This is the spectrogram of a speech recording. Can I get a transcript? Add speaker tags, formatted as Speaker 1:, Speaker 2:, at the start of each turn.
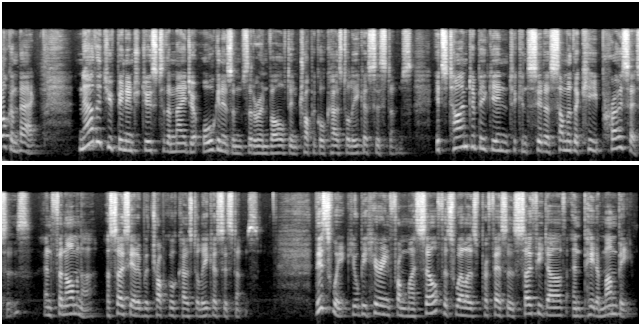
Speaker 1: Welcome back. Now that you've been introduced to the major organisms that are involved in tropical coastal ecosystems, it's time to begin to consider some of the key processes and phenomena associated with tropical coastal ecosystems. This week you'll be hearing from myself as well as Professors Sophie Dove and Peter Mumby,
